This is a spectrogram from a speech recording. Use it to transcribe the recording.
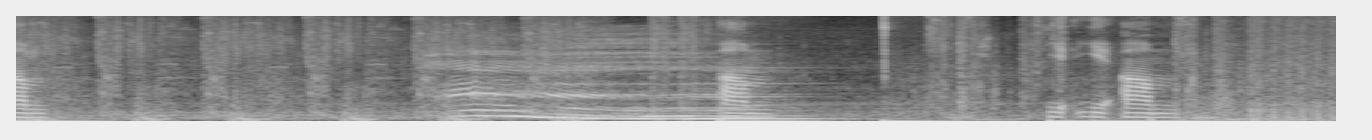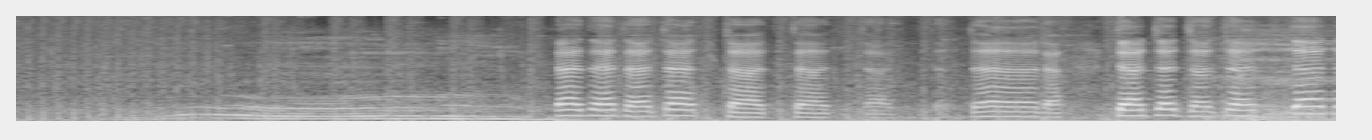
Um. Um. Yeah, yeah, um. Da da da da da da da da da da da da da da da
